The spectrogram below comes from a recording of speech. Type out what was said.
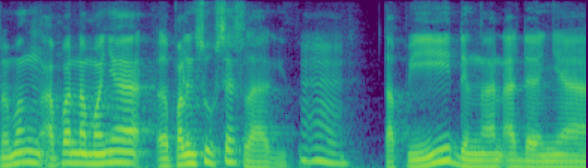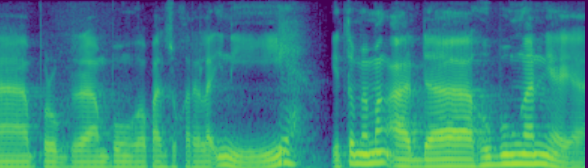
memang apa namanya eh, paling sukses lah gitu. Mm-mm. Tapi dengan adanya program pengungkapan sukarela ini, Iya. Itu memang ada hubungannya ya.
